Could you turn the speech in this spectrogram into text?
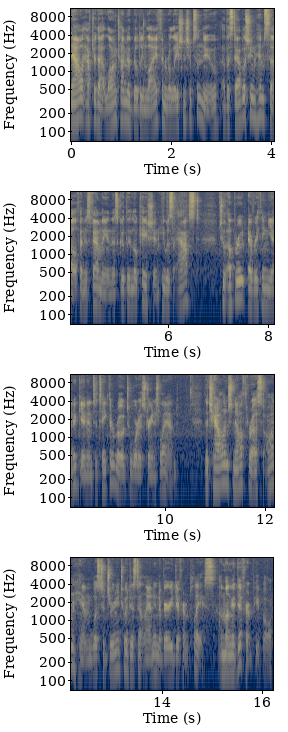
Now, after that long time of building life and relationships anew, of establishing himself and his family in this goodly location, he was asked to uproot everything yet again and to take the road toward a strange land. The challenge now thrust on him was to journey to a distant land in a very different place, among a different people,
